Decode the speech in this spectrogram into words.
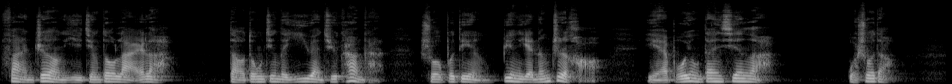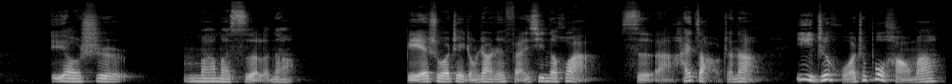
反正已经都来了，到东京的医院去看看，说不定病也能治好，也不用担心了。”我说道：“要是妈妈死了呢？别说这种让人烦心的话，死啊还早着呢，一直活着不好吗？”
